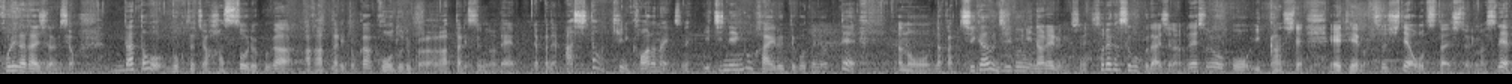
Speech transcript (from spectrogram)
これが大事なんですよ。だと僕たちは発想力が上がったりとか行動力が上がったりするのでやっぱね明日は急に変わらないんですね。1年後変えるってことによってあのなんか違う自分になれるんですね。それがすごく大事なのでそれをこう一貫して、え、テーマとしてお伝えしております。で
